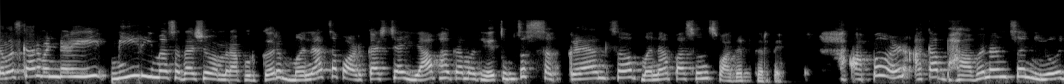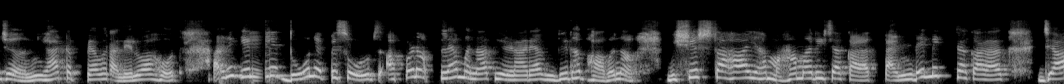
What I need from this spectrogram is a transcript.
नमस्कार मंडळी मी रीमा सदाशिव अमरापूरकर. मनाचा पॉडकास्टच्या या भागामध्ये तुमचं सगळ्यांचं मनापासून स्वागत करते. आपण आता भावनांचं नियोजन ह्या टप्प्यावर आलेलो आहोत आणि गेले दोन एपिसोड आपण आपल्या मनात येणाऱ्या विविध भावना विशेषतः ह्या महामारीच्या काळात पॅन्डेमिकच्या काळात ज्या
